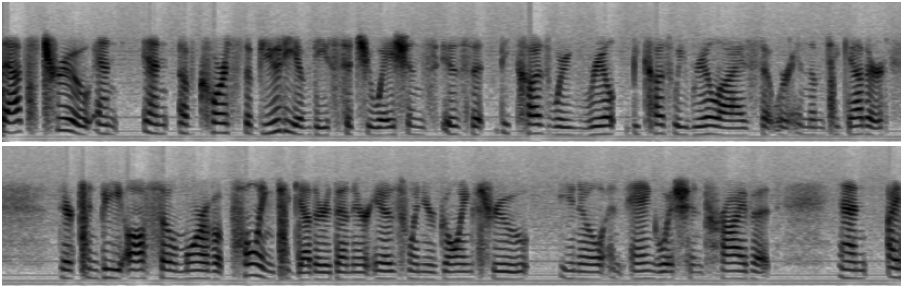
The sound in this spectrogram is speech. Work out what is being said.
That's true, and and of course the beauty of these situations is that because we real because we realize that we're in them together, there can be also more of a pulling together than there is when you're going through, you know, an anguish in private. And I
